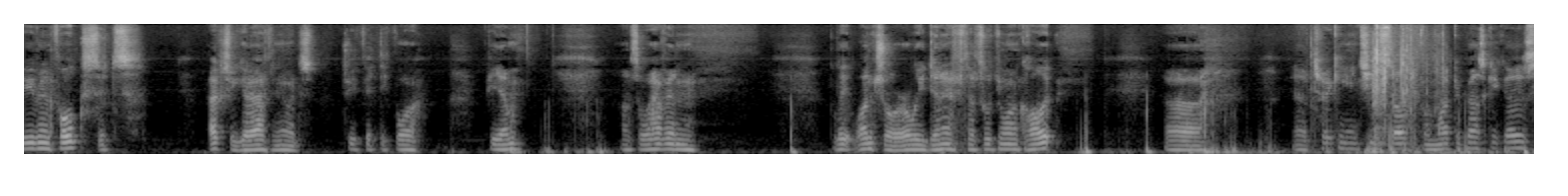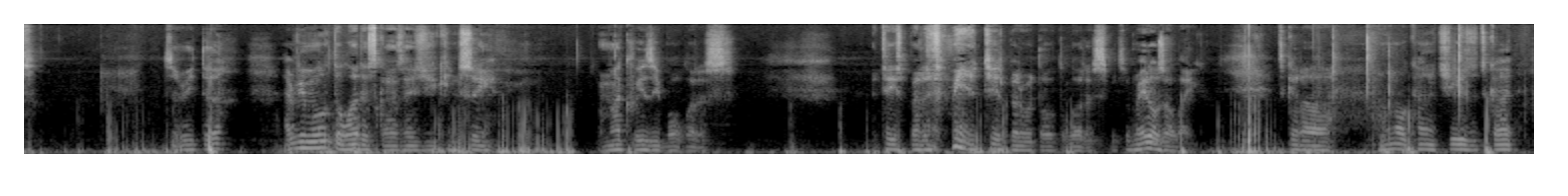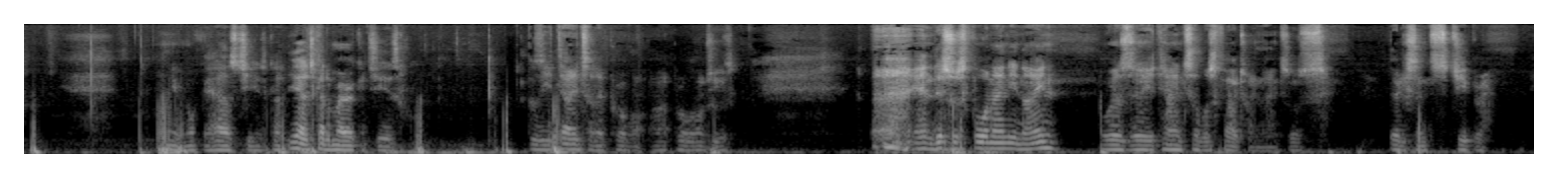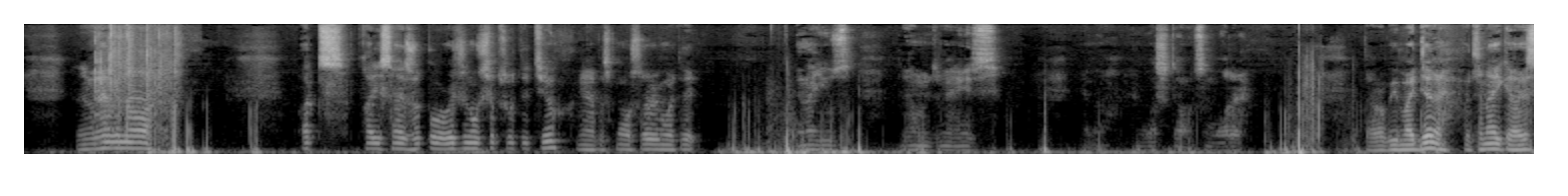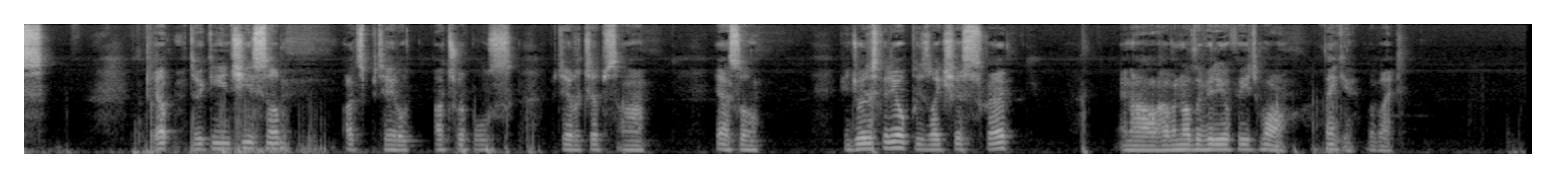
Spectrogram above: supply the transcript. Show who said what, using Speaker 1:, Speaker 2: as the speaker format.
Speaker 1: evening, folks. It's actually good afternoon. It's 3:54 p.m. Uh, so we're having late lunch or early dinner, if that's what you want to call it. Uh, turkey and cheese sub from Market Basket, guys. Is it right there? I removed the lettuce, guys, as you can see. I'm not crazy about lettuce. It tastes better to me. It tastes better without the lettuce. But tomatoes I like. It's got a, I don't know what kind of cheese it's got. I don't even know if it has cheese. It's got, yeah, it's got American cheese. Because the Italian said I provolone, uh, provolone cheese. and this was four ninety nine, whereas the Italian sub was five twenty nine, so it's thirty cents cheaper. And we're having uh, Utz Party Size Ripple Original chips with it too. I have a small serving with it, and I use the Hellmann's mayonnaise and uh, wash it down with some water. That'll be my dinner for tonight, guys. Yep, turkey and cheese sub, Utz potato, Utz Ripples, potato chips. Uh, yeah, so if you enjoyed this video, please like, share, subscribe. And I'll have another video for you tomorrow. Thank you. Bye-bye.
